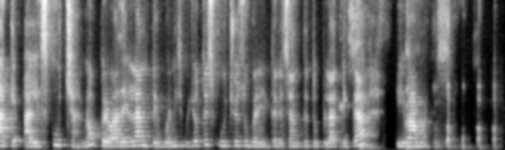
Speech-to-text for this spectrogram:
a, que, a la escucha, ¿no? Pero adelante, buenísimo. Yo te escucho, es súper interesante tu plática y vámonos.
